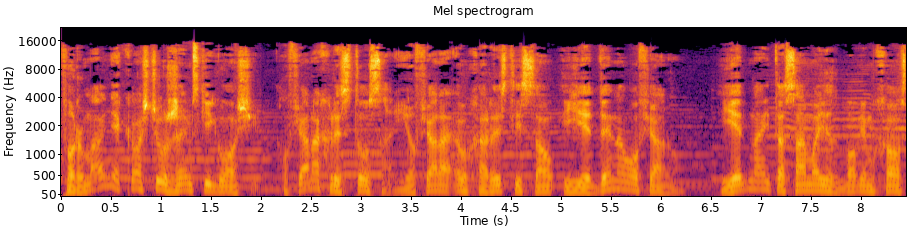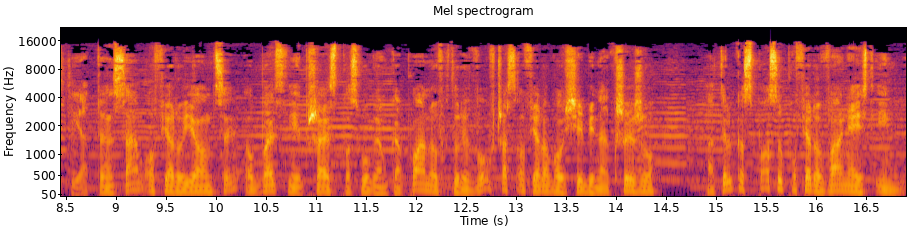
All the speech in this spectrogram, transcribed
Formalnie Kościół rzymski głosi, ofiara Chrystusa i ofiara Eucharystii są jedyną ofiarą. Jedna i ta sama jest bowiem hostia, ten sam ofiarujący, obecnie przez posługę kapłanów, który wówczas ofiarował siebie na krzyżu, a tylko sposób ofiarowania jest inny.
